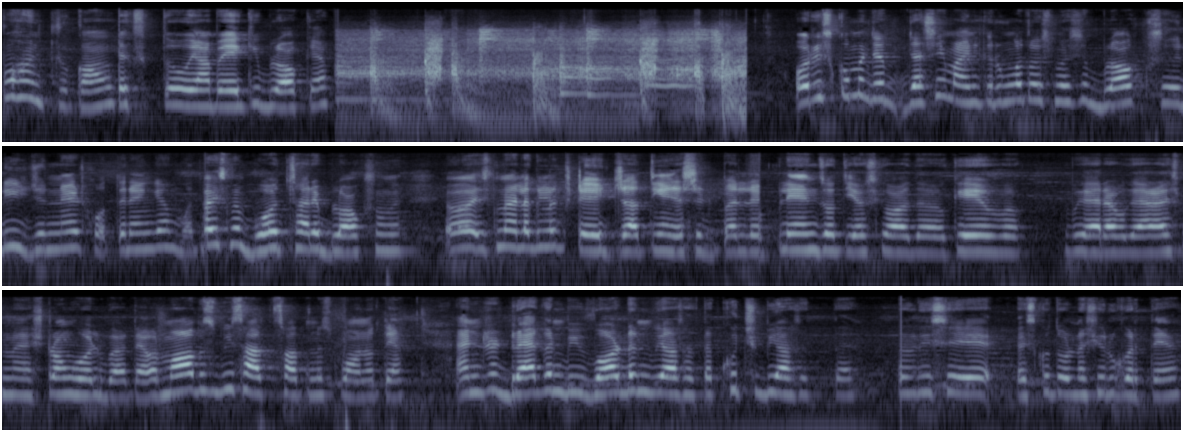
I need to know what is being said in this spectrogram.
पहुँच चुका हूँ। देख सकते हो यहाँ पे एक ही ब्लॉक है। और इसको मैं जब जैसे ही माइंड करूँगा तो इसमें से ब्लॉक्स रीजनरेट होते रहेंगे मतलब इसमें बहुत सारे ब्लॉक्स होंगे। इसमें अलग अलग स्टेज जाती हैं जैसे पहले प्लेन्स होती है उसके बाद केव वगैरह वगैरह इसमें स्ट्रॉन्ग होल्ड भी आता है। और मॉब्स भी साथ साथ में स्पॉन होते हैं। एंड ड्रैगन भी वार्डन भी आ सकता है कुछ भी आ सकता है। जल्दी से इसको तोड़ना शुरू करते हैं।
